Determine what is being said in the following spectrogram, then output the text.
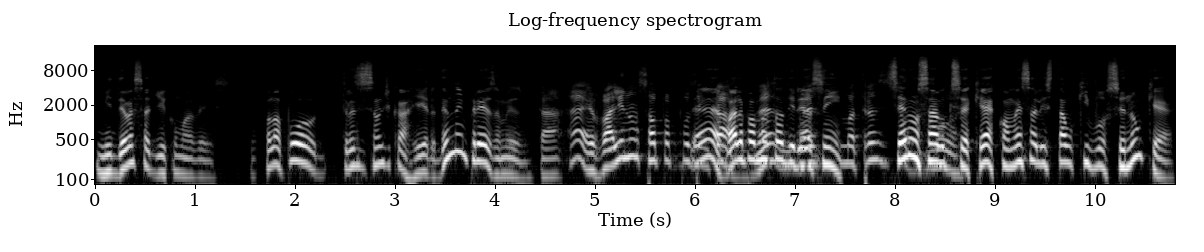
me deu essa dica uma vez. Falou, pô, transição de carreira, dentro da empresa mesmo. tá. É, vale não só para aposentar. É, vale pra né? aposentadoria, Mas assim, Uma transição Você não sabe o boa. que você quer, começa a listar o que você não quer.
